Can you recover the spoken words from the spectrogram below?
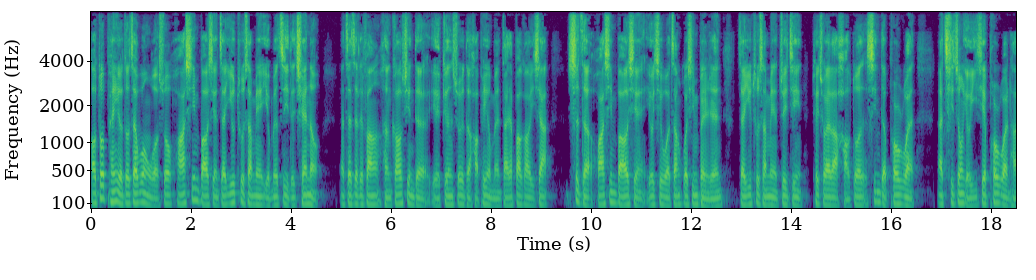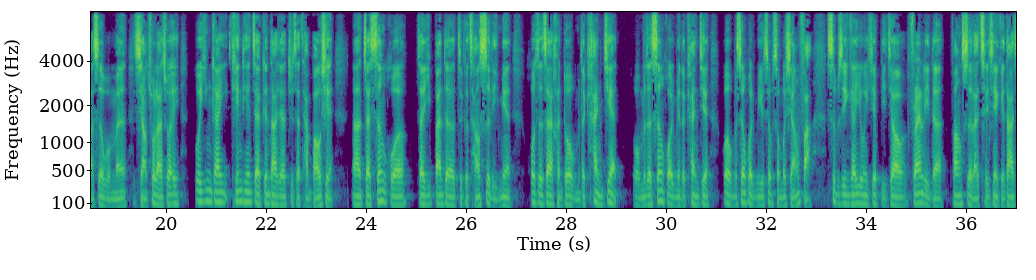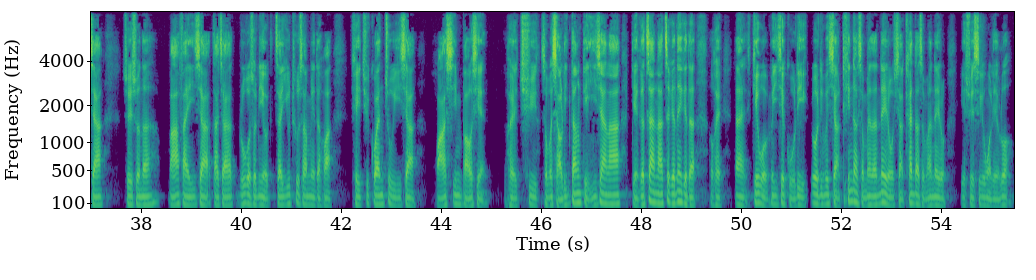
好多朋友都在问我说，华鑫保险在 YouTube 上面有没有自己的 channel？那在这地方很高兴的也跟所有的好朋友们大家报告一下，是的，华鑫保险，尤其我张国兴本人在 YouTube 上面最近推出来了好多新的 program。那其中有一些 program 哈，是我们想出来说，哎，不应该天天在跟大家就在谈保险。那在生活，在一般的这个常识里面，或者在很多我们的看见。我们的生活里面的看见，或者我们生活里面有什么什么想法，是不是应该用一些比较 friendly 的方式来呈现给大家？所以说呢，麻烦一下大家，如果说你有在 YouTube 上面的话，可以去关注一下华鑫保险，可以去什么小铃铛点一下啦，点个赞啦，这个那个的，OK，那给我们一些鼓励。如果你们想听到什么样的内容，想看到什么样的内容，也随时跟我联络。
